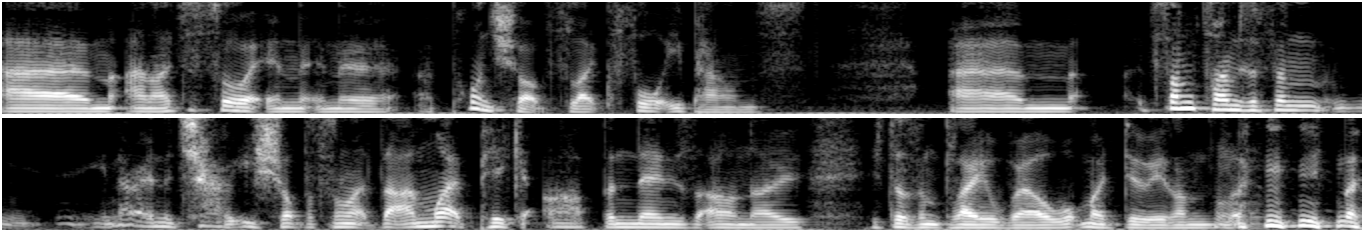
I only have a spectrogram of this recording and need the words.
um, and I just saw it in in a, a pawn shop for like forty pounds. Um, sometimes if I'm, you know, in a charity shop or something like that, I might pick it up and then it's oh no, it doesn't play well. What am I doing? I'm, you know,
